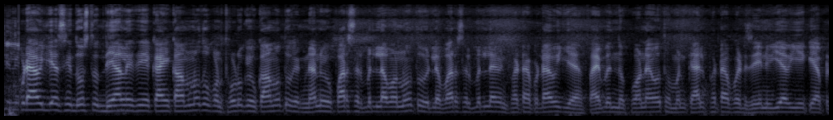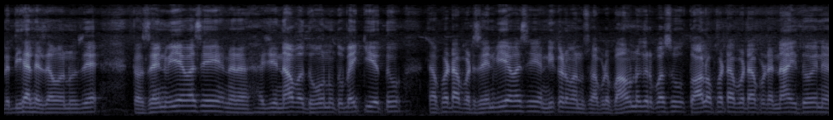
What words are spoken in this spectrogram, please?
આપણે આવી ગયા છીએ દોસ્તો, દિયાળીથી કાંઈ કામ નહોતું, પણ થોડુંક એવું કામ હતું કે નાનું એવું પાર્સલ બદલાવવાનું હતું, એટલે પાર્સલ બદલાવીને ફટાફટ આવી ગયા. ભાઈબંધનો ફોન આવ્યો હતો મને કાલ ફટાફટ જઈને આવીએ કે આપણે દિયાલે જવાનું છે. તો જઈને વી આવ્યા છે અને હજી નાવા ધોવાનું તો બાકી હતું. તો ફટાફટ જઈને વી આવ્યા છે, નીકળવાનું છે આપણે ભાવનગર પાછું. તો હાલો ફટાફટ આપણે નાહી ધોઈને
